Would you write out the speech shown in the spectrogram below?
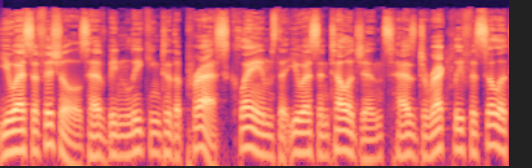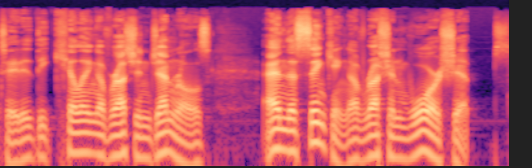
U.S. officials have been leaking to the press claims that U.S. intelligence has directly facilitated the killing of Russian generals and the sinking of Russian warships.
